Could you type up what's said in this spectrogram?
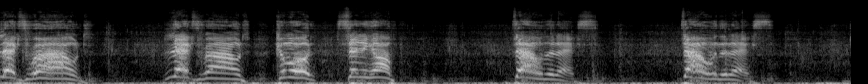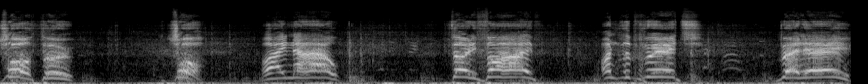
Legs round. Legs round. Come on. Sitting up. Down with the legs. Down with the legs. Draw through. Draw. Right, now. 35. Under the bridge. Ready.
